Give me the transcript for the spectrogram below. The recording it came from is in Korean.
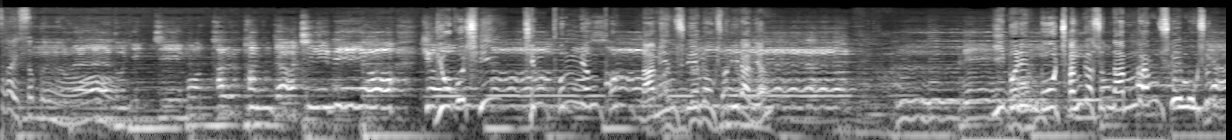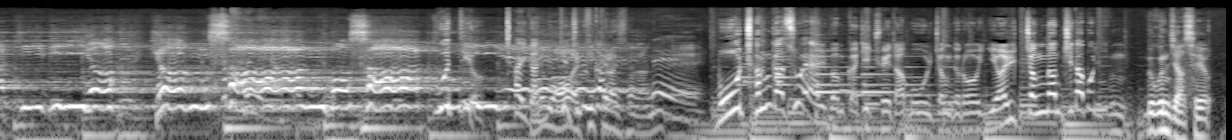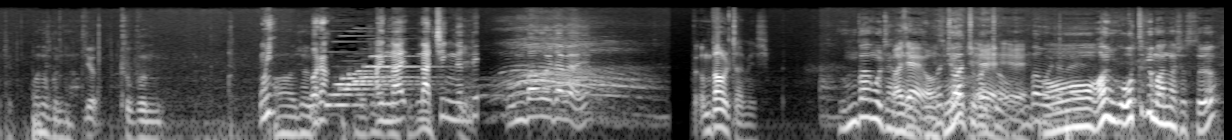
수가 있었군요. 요것이 진품 명품 남인수의 목소리라면 이번엔 모창 가수 남강수의 목소리 어때요? 차이가 느껴지는가? 네. 모창 가수 앨범까지 죄다 모을 정도로 열정 넘치다 보니 분 누군지 아세요? 어느 분요? 두 분. 어이? 아, 저- 뭐라? 아니 나, 나 찍는데? 음방울 자매 아니야? 은방울자매십니다. 음방울 잘 맞아요. 맞죠 맞죠 예, 맞죠. 예. 음방울 자매. 어, 아니 어떻게 만나셨어요?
